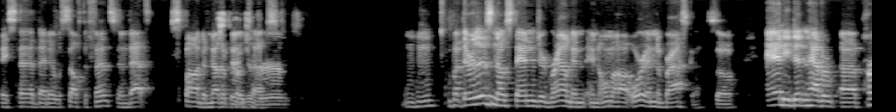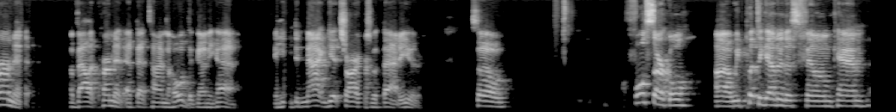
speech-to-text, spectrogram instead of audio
they said that it was self defense, and that spawned another Stand protest. ground. hmm But there is no stand your ground in, in Omaha or in Nebraska. So, and he didn't have a, a permit, a valid permit at that time to hold the gun he had. And he did not get charged with that either. So, full circle, uh, we put together this film, Cam,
